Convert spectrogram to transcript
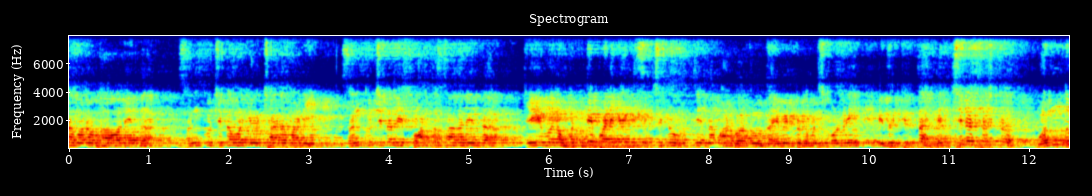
ಮನೋಭಾವನೆಯಿಂದ, ಸಂಕುಚಿತವಾಗಿ ವಿಚಾರ ಮಾಡಿ ಸಂಕುಚಿತವಾಗಿ ಸ್ವಾರ್ಥ ಸಾಧನೆಯಿಂದ ಕೇವಲ ಹೊಟ್ಟೆಪಾಡಿಗಾಗಿ ಶಿಕ್ಷಕ ವೃತ್ತಿಯನ್ನ ಮಾಡಬಾರ್ದು. ದಯವಿಟ್ಟು ಗಮನಿಸಿಕೊಳ್ಳ್ರಿ. ಇದಕ್ಕಿಂತ ಹೆಚ್ಚಿನ ಶ್ರೇಷ್ಠ ಒಂದು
